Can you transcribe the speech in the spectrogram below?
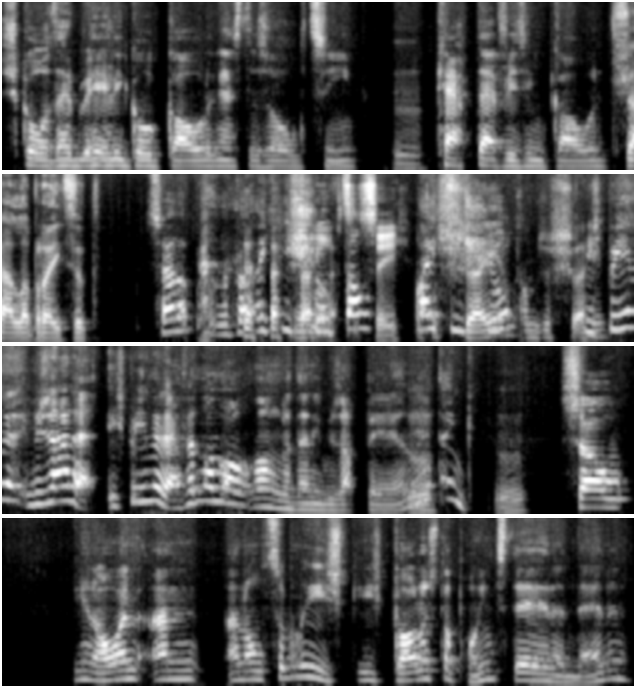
scored a really good goal against his old team, mm. kept everything going. Celebrated. Celebrated like he should, though. Like he should. I'm just saying. He's been, he was at it. He's been at Everton a lot longer than he was at Burnley, mm. I think. Mm. So, you know, and, and, and ultimately he's, he's got us the points there and then. And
